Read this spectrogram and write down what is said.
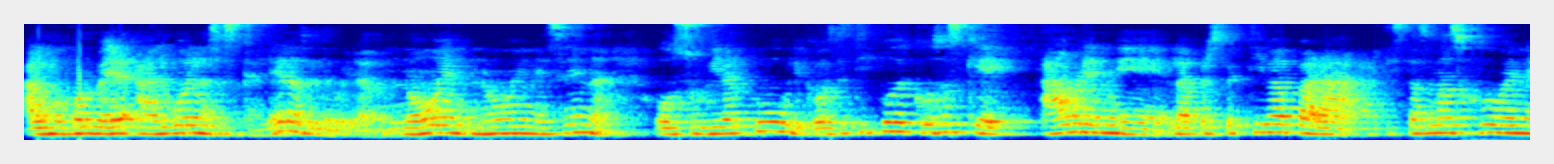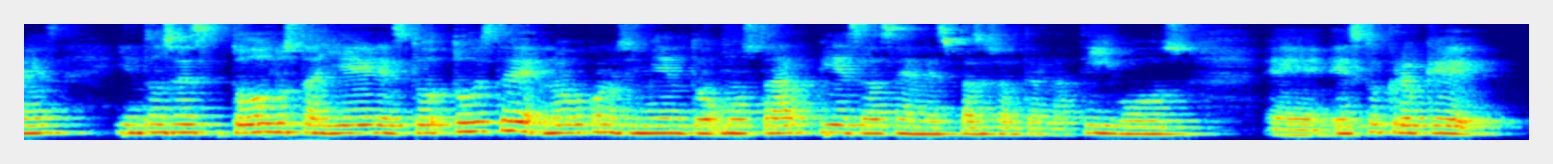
a lo mejor ver algo en las escaleras del degollado, no en, no en escena, o subir al público, este tipo de cosas que abren eh, la perspectiva para artistas más jóvenes. Y entonces todos los talleres, todo este nuevo conocimiento, mostrar piezas en espacios alternativos, eh, esto creo que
